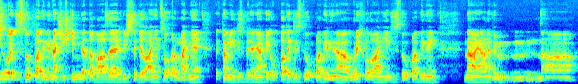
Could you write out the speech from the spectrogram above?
Jo, existují pluginy na čištění databáze, když se dělá něco hromadně, tak tam někdy zbyde nějaký odpad, existují pluginy na urychlování, existují pluginy na, já nevím, na,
